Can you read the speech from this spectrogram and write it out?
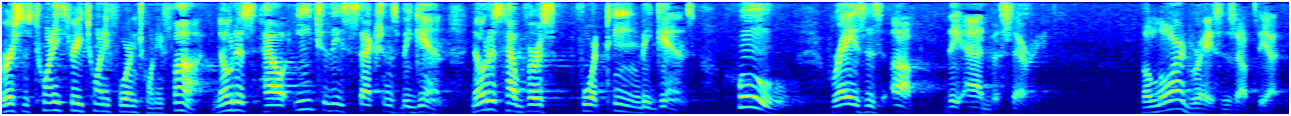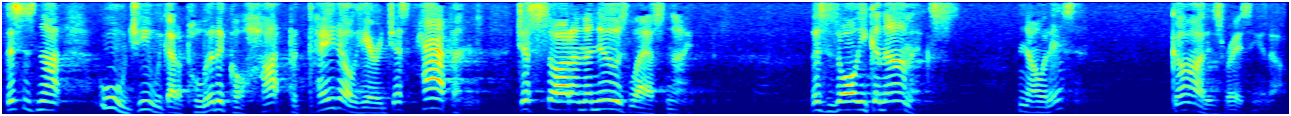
Verses 23, 24, and 25. Notice how each of these sections begin. Notice how verse 14 begins. Who raises up the adversary? The Lord raises up the. This is not, ooh, gee, we got a political hot potato here. It just happened. Just saw it on the news last night. This is all economics. No, it isn't. God is raising it up.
